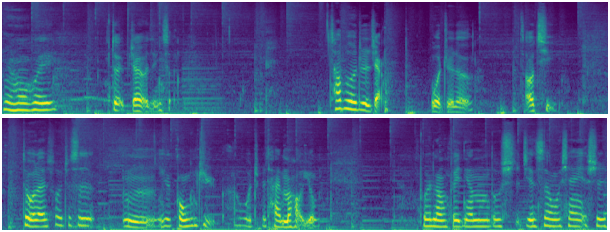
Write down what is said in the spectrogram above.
然后会对比较有精神。差不多就是这样，我觉得早起。对我来说，就是嗯一个工具吧。我觉得它还蛮好用，不会浪费掉那么多时间。虽然我现在也是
